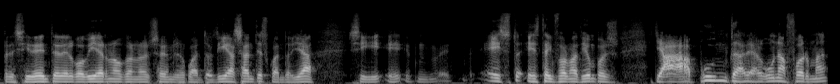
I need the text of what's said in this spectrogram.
presidente del gobierno con no sé cuántos días antes, cuando ya, si eh, esta información pues ya apunta de alguna forma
